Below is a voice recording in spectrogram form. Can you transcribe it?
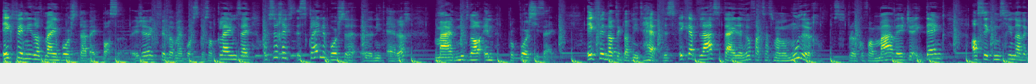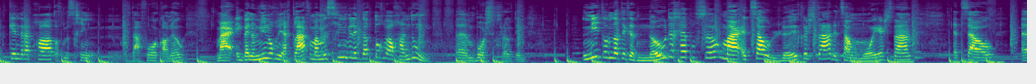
Ik vind niet dat mijn borsten daarbij passen. Weet je, ik vind dat mijn borsten best wel klein zijn. Op zich heeft, is kleine borsten eh, niet erg, maar het moet wel in proportie zijn. Ik vind dat ik dat niet heb. Dus ik heb de laatste tijden heel vaak zelfs met mijn moeder gesproken van... Ma, weet je, ik denk als ik misschien dat ik kinderen heb gehad... of misschien, of daarvoor kan ook... Maar ik ben er nu nog niet echt klaar voor. Maar misschien wil ik dat toch wel gaan doen. Een borstvergroting. Niet omdat ik het nodig heb of zo. Maar het zou leuker staan. Het zou mooier staan. Het zou... eh,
